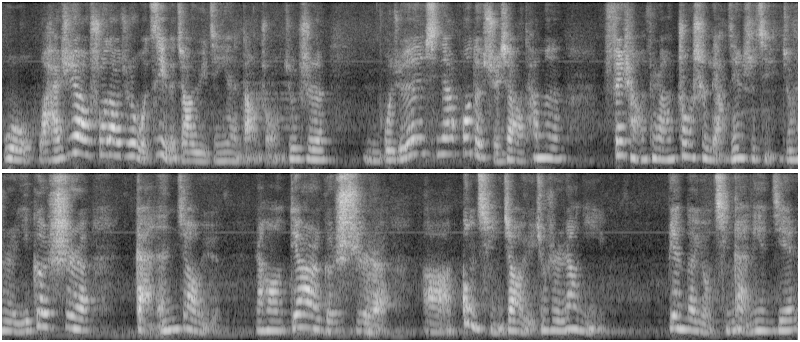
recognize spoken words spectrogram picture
我我还是要说到，就是我自己的教育经验当中，就是嗯，我觉得新加坡的学校他们非常非常重视两件事情，就是一个是感恩教育，然后第二个是啊共情教育，就是让你变得有情感链接，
